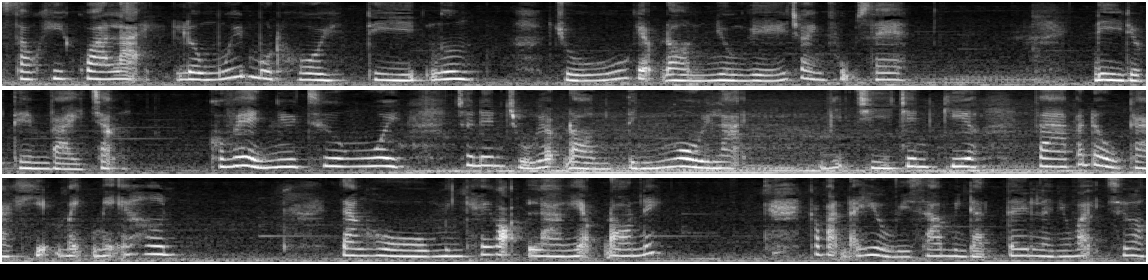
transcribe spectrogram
sau khi qua lại lường mũi một hồi thì ngưng. Chú gẹo đòn nhường ghế cho anh phụ xe. Đi được thêm vài chặng, Có vẻ như chưa nguôi, Cho nên chú gẹo đòn tính ngồi lại vị trí trên kia Và bắt đầu cà khịa mạnh mẽ hơn. Giang hồ mình hay gọi là gẹo đòn ấy. Các bạn đã hiểu vì sao mình đặt tên là như vậy chưa?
